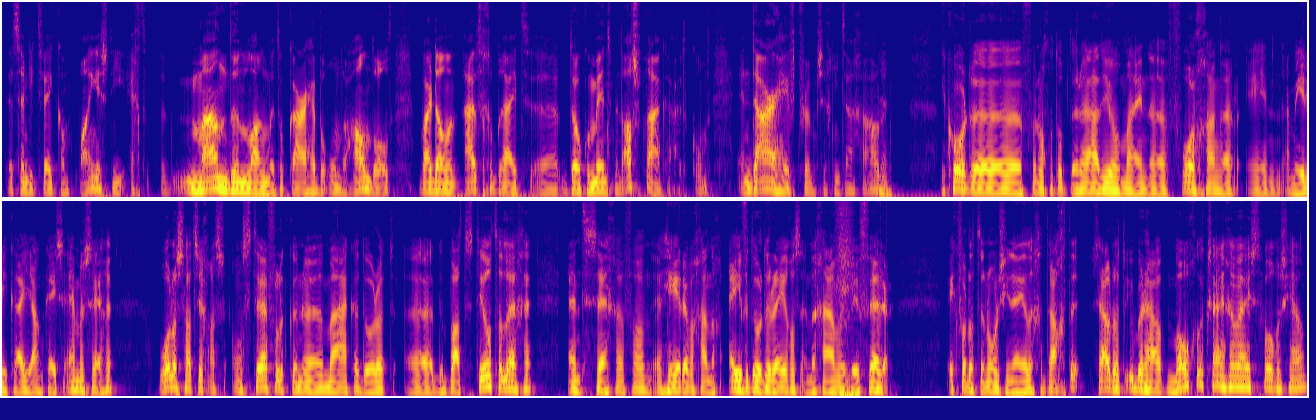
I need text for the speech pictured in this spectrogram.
Het zijn die twee campagnes die echt eh, maandenlang met elkaar hebben onderhandeld, waar dan een uitgebreid eh, document met afspraken uitkomt. En daar heeft Trump zich niet aan gehouden. Ik hoorde eh, vanochtend op de radio mijn voorganger in Amerika, Jan Kees Emmer, zeggen... Wallace had zich als onsterfelijk kunnen maken door het eh, debat stil te leggen... en te zeggen van, eh, heren, we gaan nog even door de regels en dan gaan we weer verder. Ik vond het een originele gedachte. Zou dat überhaupt mogelijk zijn geweest volgens jou?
